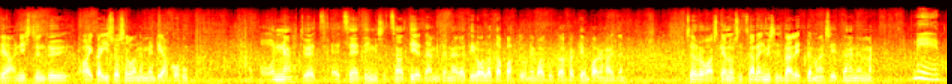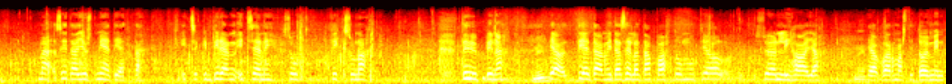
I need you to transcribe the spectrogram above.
Ja niistä syntyi aika iso sellainen mediakohu. On nähty, että, että se, että ihmiset saa tietää, mitä näillä tiloilla tapahtuu, niin vaikuttaa kaikkein parhaiten. Seuraava askel on sitten saada ihmiset välittämään siitä enemmän. Niin, mä sitä just mietin, että itsekin pidän itseäni suht fiksuna tyyppinä niin. ja tietää mitä siellä tapahtuu, mutta joo, syön lihaa ja, niin. ja varmasti toimin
